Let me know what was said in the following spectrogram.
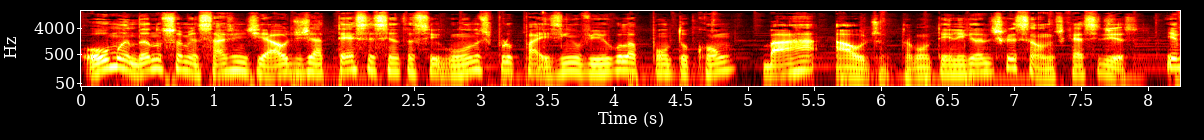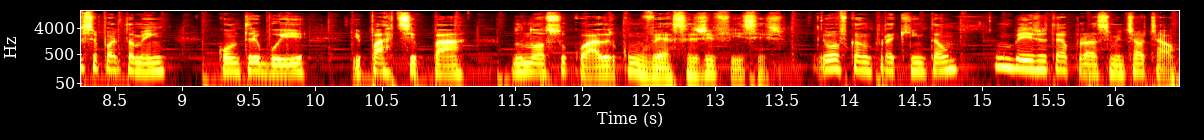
ou mandando sua mensagem de áudio de até 60 segundos para o paizinho.com barra áudio, tá bom? Tem link na descrição, não esquece disso. E você pode também contribuir e participar do nosso quadro Conversas Difíceis. Eu vou ficando por aqui então. Um beijo, até a próxima e tchau, tchau.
